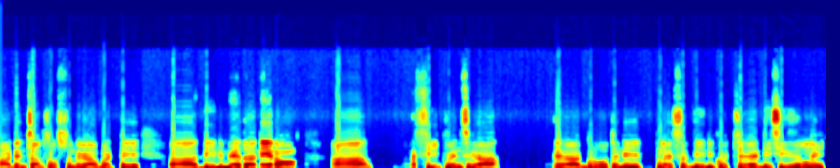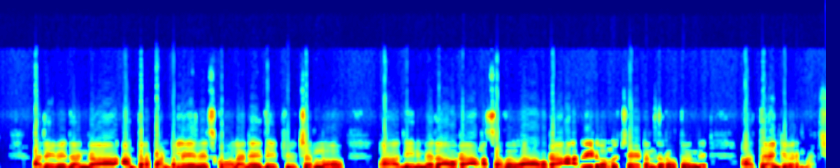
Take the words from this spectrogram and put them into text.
పాటించాల్సి వస్తుంది కాబట్టి దీని మీద నేను సీక్వెన్స్గా గ్రోత్ని ప్లస్ దీనికి వచ్చే డిసీజుల్ని అదేవిధంగా అంతర పంటలు ఏం వేసుకోవాలనేది ఫ్యూచర్లో దీని మీద అవగాహన అవగాహన వీడియోలు చేయడం జరుగుతుంది. థ్యాంక్ యూ వెరీ మచ్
